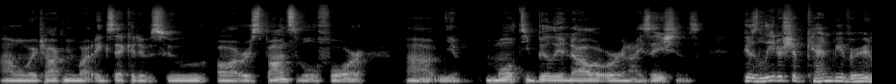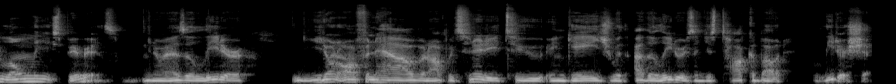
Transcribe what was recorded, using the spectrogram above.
uh, when we're talking about executives who are responsible for um, you know, multi-billion dollar organizations. Because leadership can be a very lonely experience. You know as a leader you don't often have an opportunity to engage with other leaders and just talk about leadership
